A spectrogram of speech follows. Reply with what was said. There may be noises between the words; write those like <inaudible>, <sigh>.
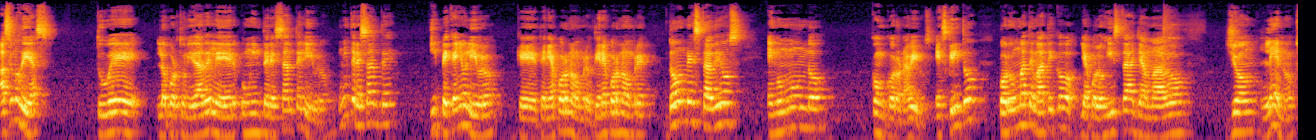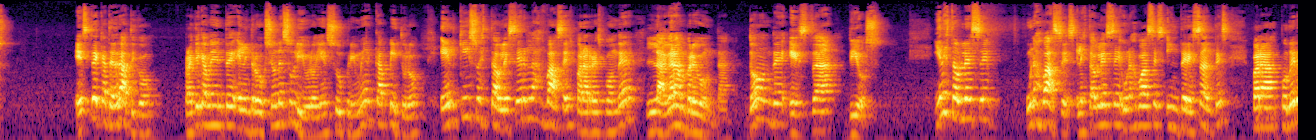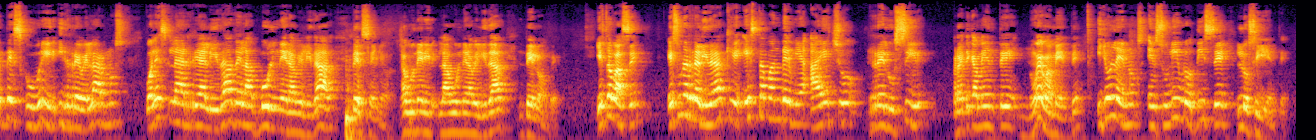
Hace unos días tuve la oportunidad de leer un interesante libro, un interesante y pequeño libro que tenía por nombre o tiene por nombre ¿Dónde está Dios en un mundo con coronavirus? Escrito por un matemático y apologista llamado John Lennox. Este catedrático Prácticamente en la introducción de su libro y en su primer capítulo, él quiso establecer las bases para responder la gran pregunta, ¿dónde está Dios? Y él establece unas bases, él establece unas bases interesantes para poder descubrir y revelarnos cuál es la realidad de la vulnerabilidad del Señor, la, vulnerabilidad del hombre. Y esta base es una realidad que esta pandemia ha hecho relucir prácticamente nuevamente. Y John Lennox en su libro dice lo siguiente.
